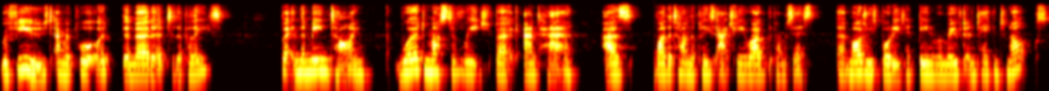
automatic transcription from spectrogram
refused and reported the murder to the police. But in the meantime, word must have reached Burke and Hare, as by the time the police actually arrived at the premises, uh, Marjorie's body had been removed and taken to Knox.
